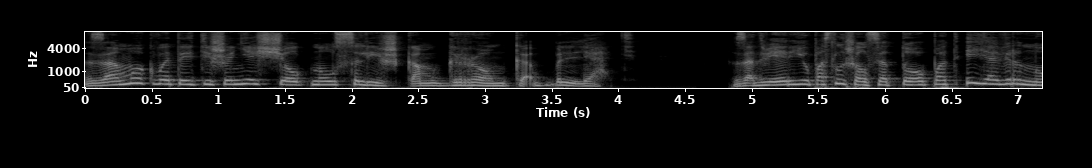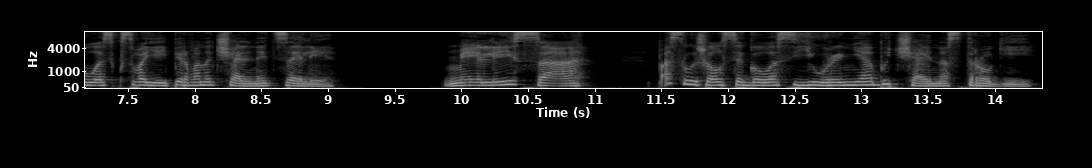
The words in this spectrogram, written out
Замок в этой тишине щелкнул слишком громко, блядь. За дверью послышался топот, и я вернулась к своей первоначальной цели. «Мелисса!» – послышался голос Юры, необычайно строгий.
